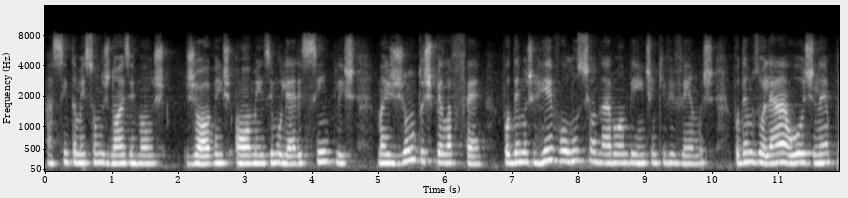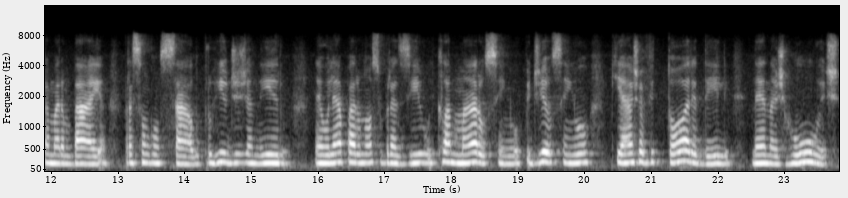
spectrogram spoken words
Assim também somos nós, irmãos, jovens, homens e mulheres simples, mas juntos pela fé, podemos revolucionar o ambiente em que vivemos. Podemos olhar hoje né, para Marambaia, para São Gonçalo, para o Rio de Janeiro, né, olhar para o nosso Brasil e clamar ao Senhor, pedir ao Senhor que haja vitória dele né, nas ruas,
